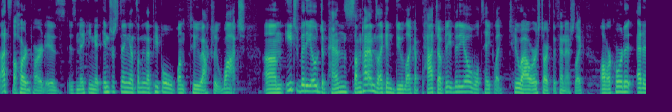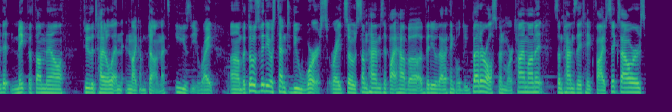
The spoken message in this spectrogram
that's the hard part is is making it interesting and something that people want to actually watch. Um each video depends. Sometimes I can do like a patch update video. Will take like two hours start to finish. Like I'll record it edit it make the thumbnail do the title and, and like I'm done. That's easy right? Um, but those videos tend to do worse right? So sometimes if I have a, a, video that I think will do better I'll spend more time on it. Sometimes they take five six hours.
